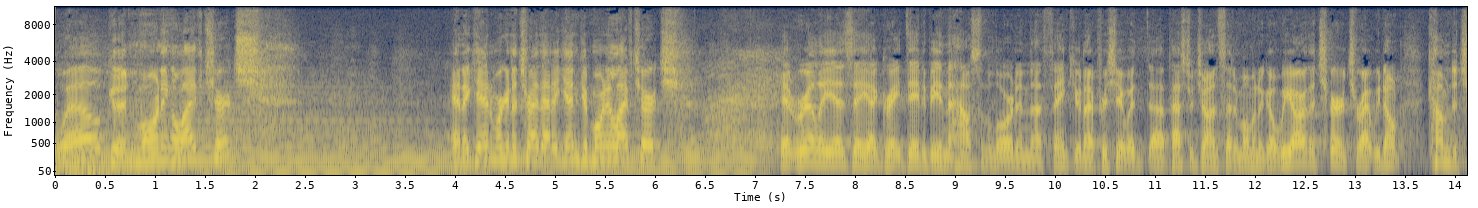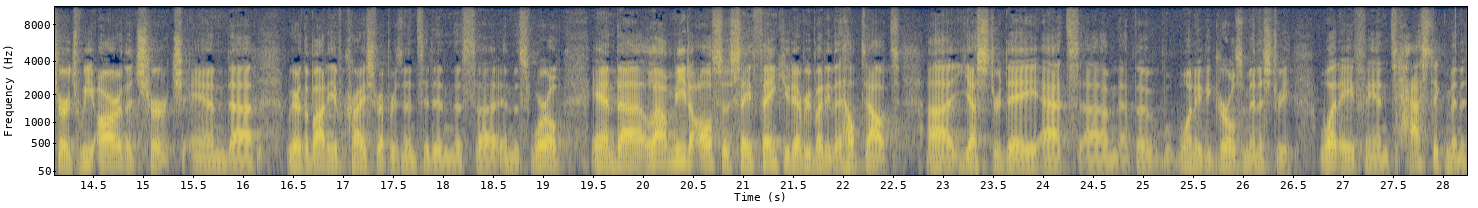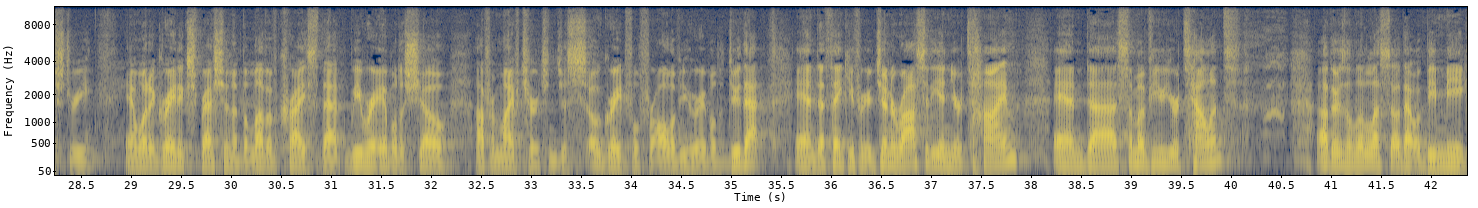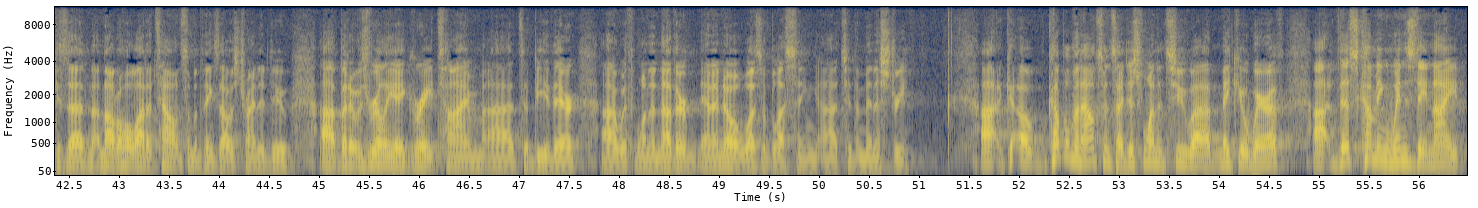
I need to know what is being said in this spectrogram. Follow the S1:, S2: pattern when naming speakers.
S1: Well, good morning, Life Church. And again, we're going to try that again. Good morning, Life Church. It really is a, a, great day to be in the house of the Lord, and uh, thank you. And I appreciate what uh, Pastor John said a moment ago. We are the church, right? We don't come to church. We are the church, and uh, we are the body of Christ represented in this uh, in this world. And uh, allow me to also say thank you to everybody that helped out uh, yesterday at um, at the 180 Girls Ministry. What a fantastic ministry, and what a great expression of the love of Christ that we were able to show from Life Church. And just so grateful for all of you who were able to do that. And thank you for your generosity and your time, and uh, some of you, your talent. Others a little less so. That would be me because uh, not a whole lot of talent. Some of the things I was trying to do, uh, but it was really a great time uh, to be there uh, with one another, and I know it was a blessing uh, to the ministry. a couple of announcements I just wanted to make you aware of. this coming Wednesday night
